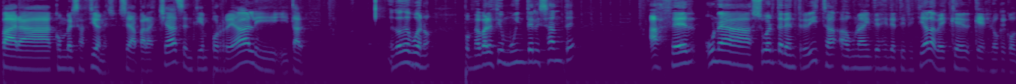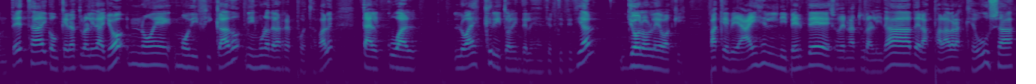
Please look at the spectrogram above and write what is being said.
para conversaciones, o sea, para chats en tiempo real y, tal. Entonces, bueno, pues me ha parecido muy interesante hacer una suerte de entrevista a una inteligencia artificial a ver qué, qué, es lo que contesta y con qué naturalidad. Yo no he modificado ninguna de las respuestas, ¿vale? Tal cual lo ha escrito la inteligencia artificial, yo lo leo aquí para que veáis el nivel de eso, de naturalidad, de las palabras que usa.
